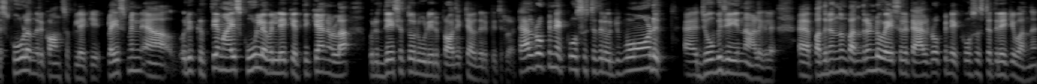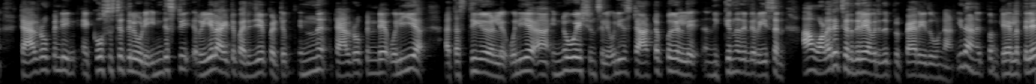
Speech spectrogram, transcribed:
സ്കൂൾ എന്നൊരു കോൺസെപ്റ്റിലേക്ക് പ്ലേസ്മെന്റ് ഒരു കൃത്യമായ സ്കൂൾ ലെവലിലേക്ക് എത്തിക്കാനുള്ള ഒരു ഉദ്ദേശത്തോടു കൂടി ഒരു പ്രോജക്റ്റ് അവതരിപ്പിച്ചിട്ടുള്ളത്. ടാൽറോപ്പിന്റെ എക്കോ സിസ്റ്റത്തിൽ ഒരുപാട് ജോബ് ചെയ്യുന്ന ആളുകൾ പതിനൊന്നും പന്ത്രണ്ട് വയസ്സിൽ ടാൽറോപ്പിന്റെ എക്കോ സിസ്റ്റത്തിലേക്ക് വന്ന് ടാൽറോപ്പിന്റെ എക്കോ സിസ്റ്റത്തിലൂടെ ഇൻഡസ്ട്രി റിയൽ ആയിട്ട് പരിചയപ്പെട്ട് ഇന്ന് ടാൽറോപ്പിന്റെ വലിയ തസ്തികകളിൽ വലിയ ഇന്നോവേഷൻസിൽ വലിയ സ്റ്റാർട്ടപ്പുകളിൽ നിൽക്കുന്നതിന്റെ റീസൺ ആ വളരെ ചെറുതിലേ അവരിത് പ്രിപ്പയർ ചെയ്തുകൊണ്ടാണ്. ഇതാണ് ഇപ്പം കേരളത്തിലെ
